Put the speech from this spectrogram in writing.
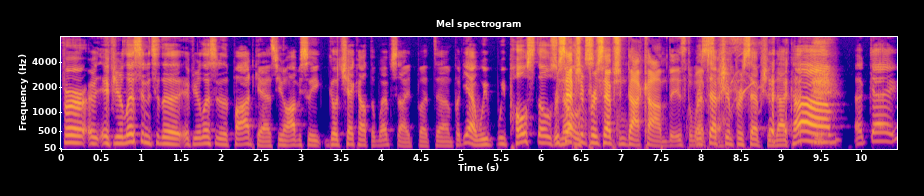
for if you're listening to the if you're listening to the podcast, you know, obviously go check out the website. But uh, but yeah, we we post those receptionperception.com is the website. Receptionperception.com. okay,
